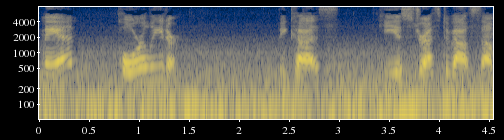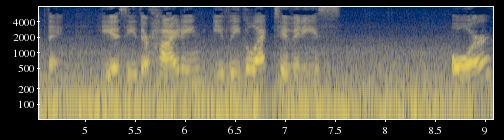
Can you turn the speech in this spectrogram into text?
man, poor leader because he is stressed about something. He is either hiding illegal activities or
